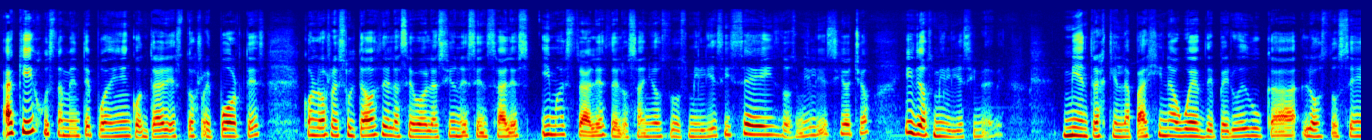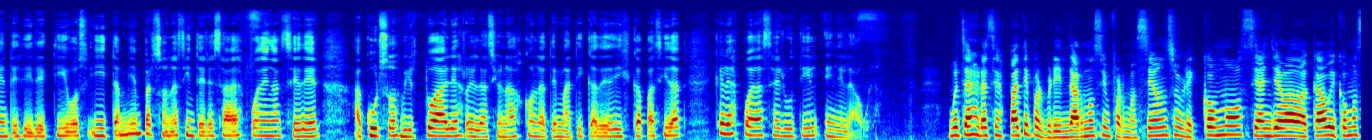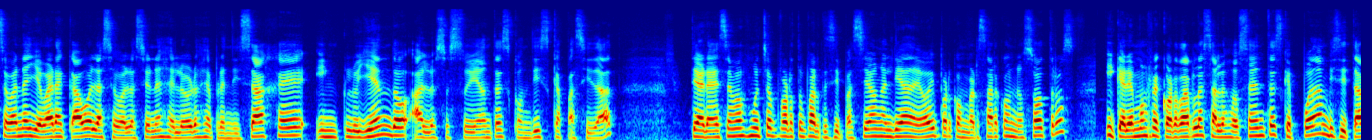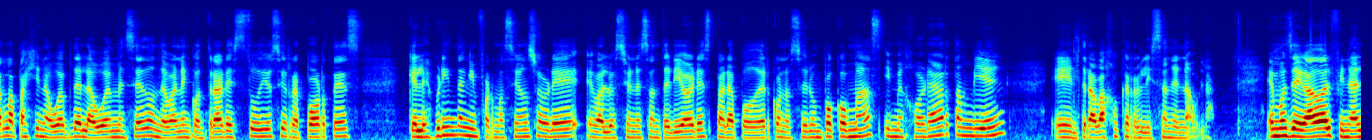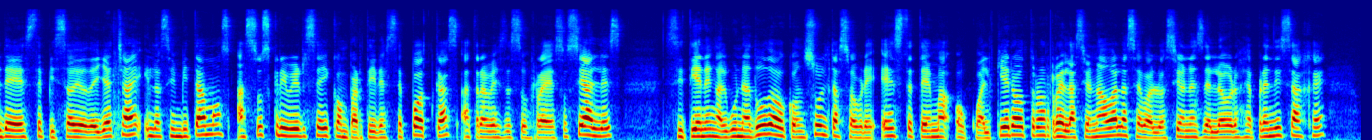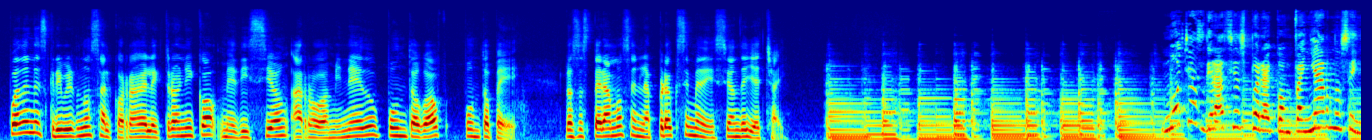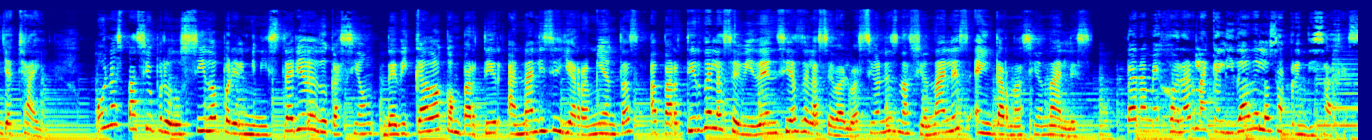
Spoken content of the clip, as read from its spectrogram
Aquí justamente pueden encontrar estos reportes con los resultados de las evaluaciones censales y muestrales de los años 2016, 2018 y 2019. Mientras que en la página web de Perú Educa, los docentes, directivos y también personas interesadas pueden acceder a cursos virtuales relacionados con la temática de discapacidad que les pueda ser útil en el aula. Muchas gracias, Patti, por brindarnos información sobre cómo se han llevado a cabo y cómo se van a llevar a cabo las evaluaciones de logros de aprendizaje, incluyendo a los estudiantes con discapacidad. Te agradecemos mucho por tu participación el día de hoy, por conversar con nosotros y queremos recordarles a los docentes que puedan visitar la página web de la UMC donde van a encontrar estudios y reportes que les brindan información sobre evaluaciones anteriores para poder conocer un poco más y mejorar también el trabajo que realizan en aula. Hemos llegado al final de este episodio de Yachay y los invitamos a suscribirse y compartir este podcast a través de sus redes sociales. Si tienen alguna duda o consulta sobre este tema o cualquier otro relacionado a las evaluaciones de logros de aprendizaje, pueden escribirnos al correo electrónico medición.minedu.gov.pe. Los esperamos en la próxima edición de Yachay. gracias por acompañarnos en Yachay, un espacio producido por el Ministerio de Educación dedicado a compartir análisis y herramientas a partir de las evidencias de las evaluaciones nacionales e internacionales para mejorar la calidad de los aprendizajes.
